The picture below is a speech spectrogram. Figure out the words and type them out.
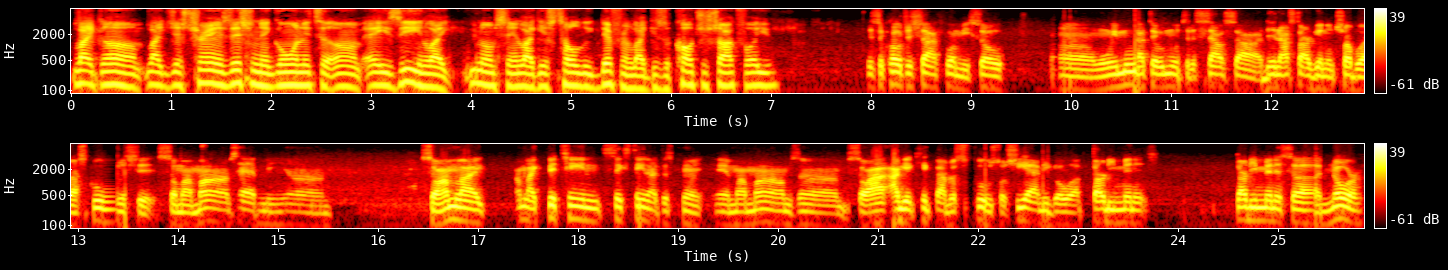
Like, um, like just transitioning going into um AZ and like, you know, what I'm saying, like it's totally different. Like, it's a culture shock for you. It's a culture shock for me. So, um, when we moved out there, we moved to the south side. Then I started getting in trouble at school and shit. So my mom's had me. Um, so I'm like, I'm like 15, 16 at this point, and my mom's. Um, so I, I get kicked out of school. So she had me go up 30 minutes, 30 minutes uh north.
